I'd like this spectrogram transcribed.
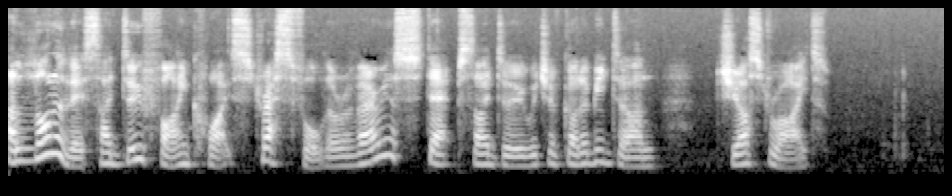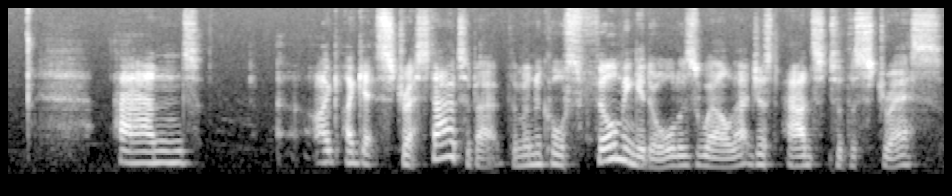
a lot of this I do find quite stressful. There are various steps I do which have got to be done just right. And I, I, get stressed out about them. And of course, filming it all as well, that just adds to the stress.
